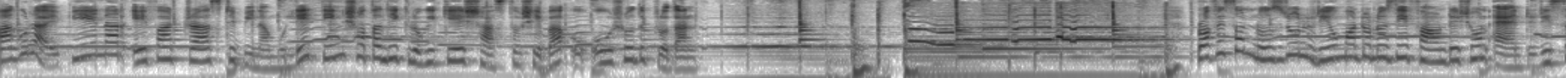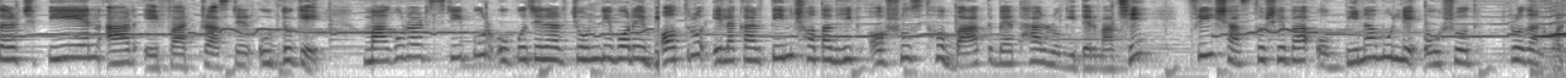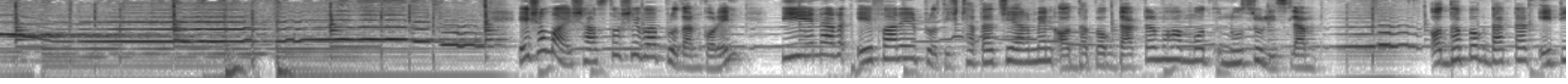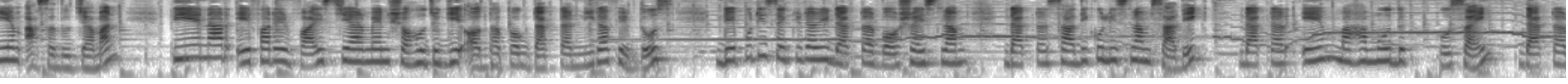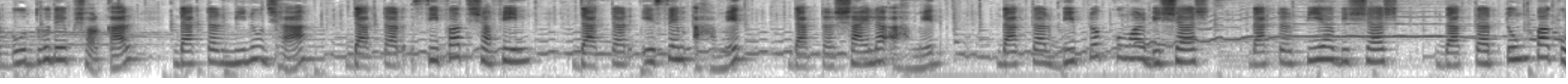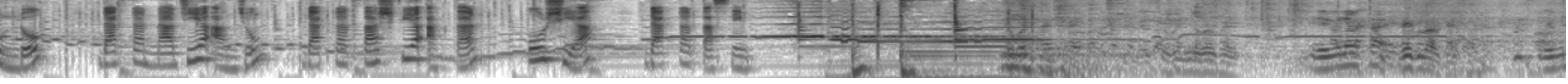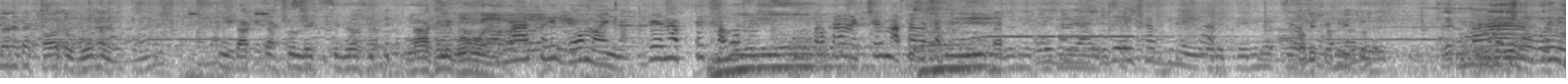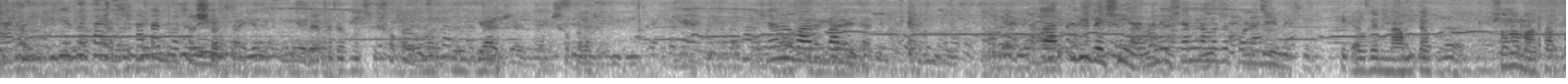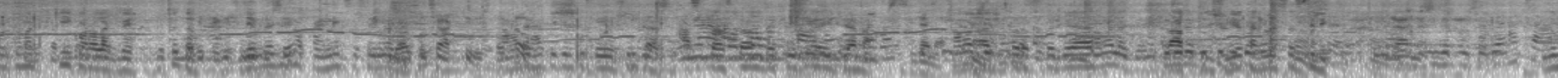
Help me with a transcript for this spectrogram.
মাগুরায় PNR FR trust বিনামূল্যে তিন শতাধিক রোগীকে স্বাস্থ্যসেবা ও ঔষধ প্রদান। Professor Nazrul rheumatology foundation and research PNR FR ট্রাস্টের উদ্যোগে মাগুরার শ্রীপুর উপজেলার চণ্ডীবরে অত্র এলাকার তিন শতাধিক অসুস্থ বাত ব্যথার রোগীদের মাঝে ফ্রি স্বাস্থ্যসেবা ও বিনামূল্যে ঔষধ প্রদান করে। সময় স্বাস্থ্যসেবা প্রদান করেন পিএনআর এফআর এর প্রতিষ্ঠাতা চেয়ারম্যান অধ্যাপক ডাক্তার মোহাম্মদ নজরুল ইসলাম। অধ্যাপক doctor ATM Asaduzzaman, PNR FR এর ভাইস চেয়ারম্যান সহযোগী অধ্যাপক doctor Nira Ferdous, deputy secretary doctor Barsha Islam, doctor Sadikul Islam Sadik, doctor M Mahmud Hossain, doctor Buddhadeb Sarkar, doctor Minu Jha, doctor Sifat Shafin, doctor S M Ahmed, doctor Shaila Ahmed doctor Biplob Kumar Biswas doctor Pia Biswas doctor Tumpa Kundu doctor Nazia Anjum doctor Tasfia Akter Porshia doctor Tasnim. Regular খায়? Regular খাই sir regular এটা খাওয়া তো ভুল না? Doctor তো লেখছিল sir না খালি ঘুম হয় না। খালি হয় যে রাত্রে মাথা মাথা ব্যথা এইসব গুলাই। আর হয়ে। রাত্রি বেশি হয় মানে ঈশান নামাজের পরে যে বেশি। রোগের নামটা শোনো মা তারপর তোমার কি করা লাগবে? বুঝছ তো? যেগুলো আমাদের হাতে কিন্তু এই ওষুধটা আছে আস্তে আস্তে আমি দেখি যে এই জানা। আমার রাত্রি শুয়ে থাকলে স্যার সিলিক।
